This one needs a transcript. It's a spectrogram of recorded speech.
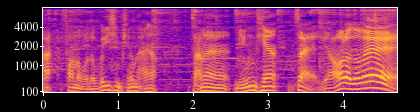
哎，放到我的微信平台上，咱们明天再聊了，各位。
